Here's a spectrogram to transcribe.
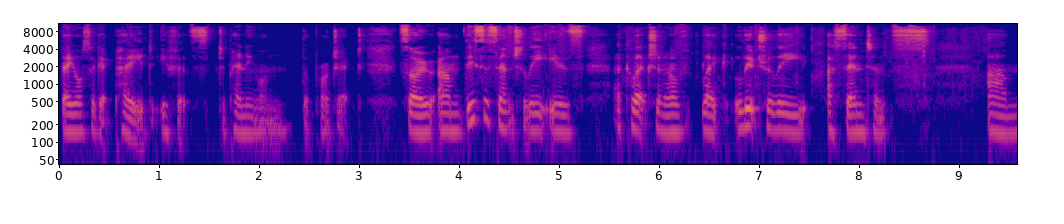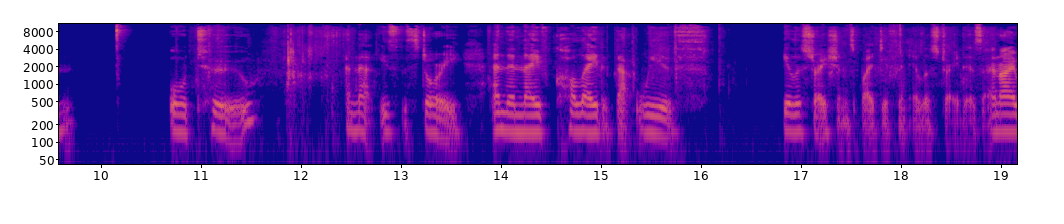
they also get paid if it's depending on the project. So um, this essentially is a collection of like literally a sentence um, or two and that is the story. And then they've collated that with illustrations by different illustrators. And I,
